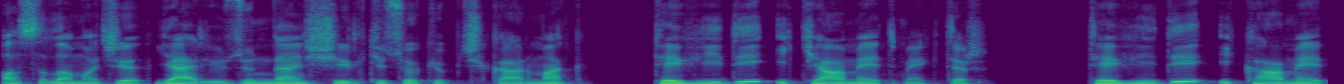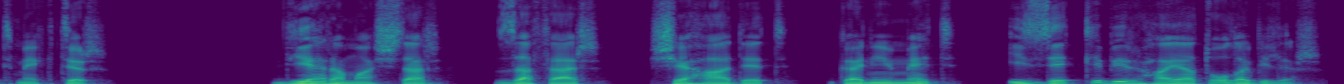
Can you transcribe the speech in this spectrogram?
asıl amacı yeryüzünden şirki söküp çıkarmak, tevhidi ikame etmektir. Tevhidi ikame etmektir. Diğer amaçlar zafer, şehadet, ganimet, izzetli bir hayat olabilir.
